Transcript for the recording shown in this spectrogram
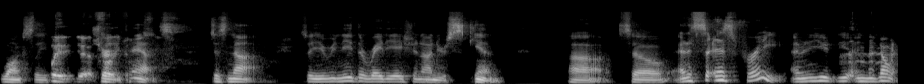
long sleeve with, uh, shirt and pants. Just not. So you need the radiation on your skin. Uh, so and it's it's free. I mean, you, you and you don't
